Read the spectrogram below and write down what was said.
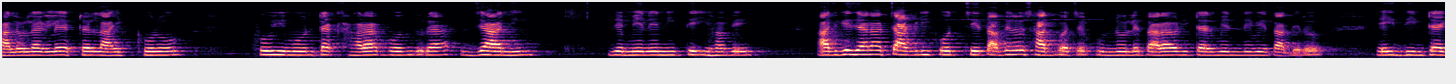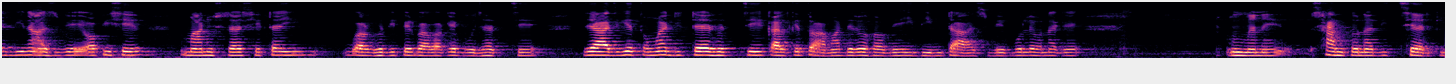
ভালো লাগলে একটা লাইক করো। খুবই মনটা খারাপ বন্ধুরা, জানি যে মেনে নিতেই হবে। আজকে যারা চাকরি করছে, তাদেরও ষাট বছর পূর্ণ হলে তারাও রিটায়ারমেন্ট নেবে, তাদেরও এই দিনটা একদিন আসবে অফিসের মানুষরা, সেটাই গর্ভদ্বীপের বাবাকে বোঝাচ্ছে যে আজকে তোমার রিটায়ার হচ্ছে, কালকে তো আমাদেরও হবে, এই দিনটা আসবে বলে ওনাকে মানে সান্ত্বনা দিচ্ছে আর কি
